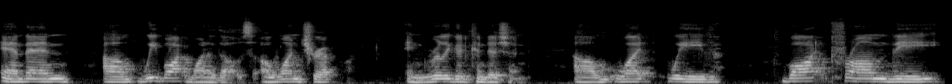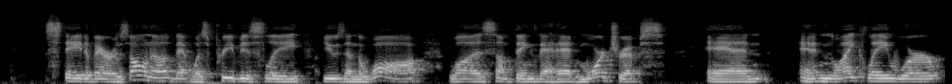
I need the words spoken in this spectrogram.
And then um, we bought one of those, a one trip in really good condition. Um, what we've bought from the state of Arizona that was previously used on the wall was something that had more trips and and likely were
